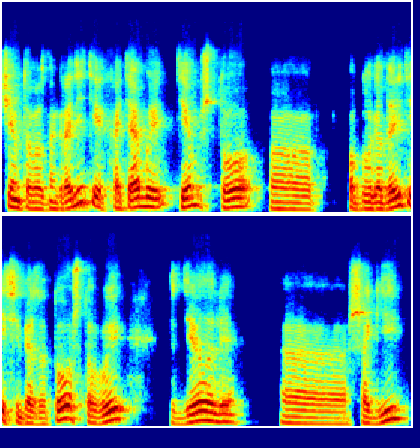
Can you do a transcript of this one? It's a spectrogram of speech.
чем-то вознаградите, хотя бы тем, что э, поблагодарите себя за то, что вы сделали э, шаги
